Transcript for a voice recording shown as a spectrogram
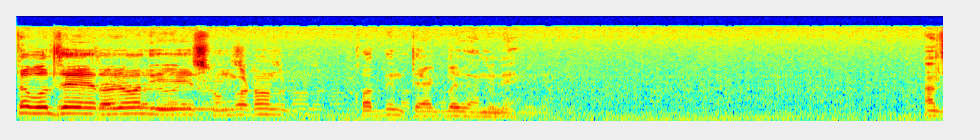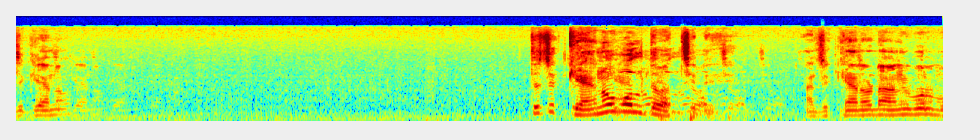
তো বলছে রজওয়ালি এই সংগঠন কতদিন ত্যাগবে জানি না। আচ্ছা কেন? কেন বলতে পারছি না? আচ্ছা কেনটা আমি বলব?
